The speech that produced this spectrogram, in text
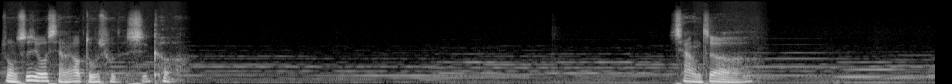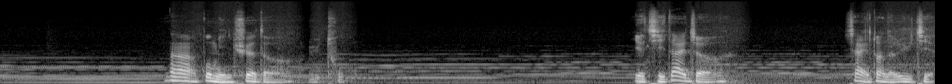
总是有想要独处的时刻，想着那不明确的旅途，也期待着下一段的遇见。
